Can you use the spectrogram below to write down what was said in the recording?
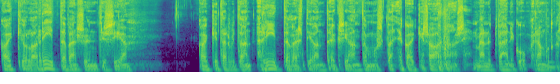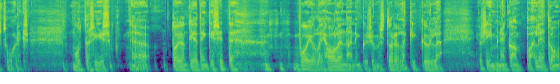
kaikki ollaan riittävän syntisiä, kaikki tarvitaan riittävästi anteeksi antamusta ja kaikki saadaan se. Mä nyt vähän niin kuin vedän mutkan suoriksi. Mutta siis toi on tietenkin sitten, voi olla ihan olennainen kysymys todellakin kyllä, jos ihminen kamppailee, että on,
